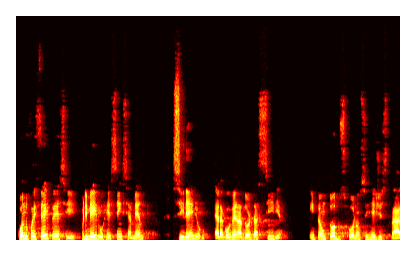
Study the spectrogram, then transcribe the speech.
Quando foi feito esse primeiro recenseamento, Sirênio era governador da Síria. Então todos foram se registrar,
